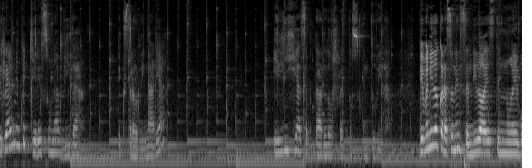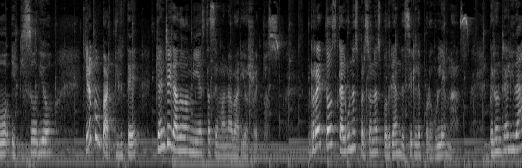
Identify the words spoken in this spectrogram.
¿Realmente quieres una vida extraordinaria? Elige aceptar los retos en tu vida. Bienvenido corazón encendido a este nuevo episodio. Quiero compartirte que han llegado a mí esta semana varios retos. Retos que algunas personas podrían decirle problemas, pero en realidad,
